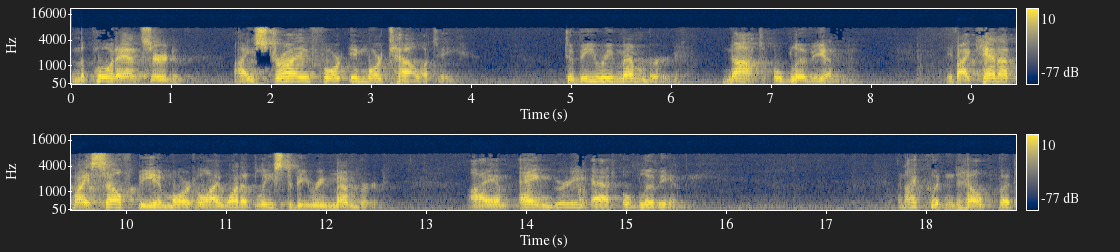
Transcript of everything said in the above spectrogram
And the poet answered, I strive for immortality, to be remembered, not oblivion. If I cannot myself be immortal, I want at least to be remembered. I am angry at oblivion. And I couldn't help but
